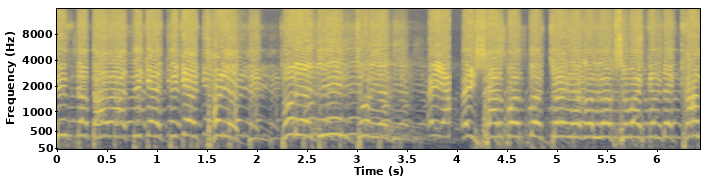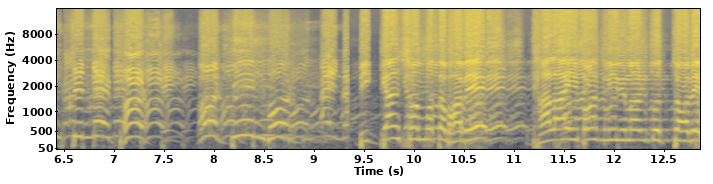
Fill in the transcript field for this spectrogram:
চিন্তাধারা দিকে দিকে ছড়িয়ে দিন। ছড়িয়ে দিন ছড়িয়ে দিন। এই এই সর্বত্র জয়নগর লোকসভা কেন্দ্রে খাম চিহ্নে ভোট। ভোট দিন ভোট এই না- বিজ্ঞানসম্মত ভাবে ঢালাই বাঁধ নির্মাণ করতে হবে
